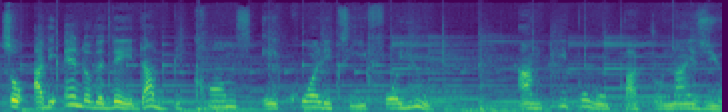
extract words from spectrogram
So at the end of the day, that becomes a quality for you, and people will patronize you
